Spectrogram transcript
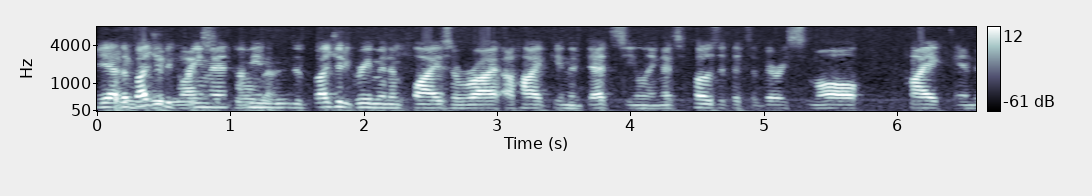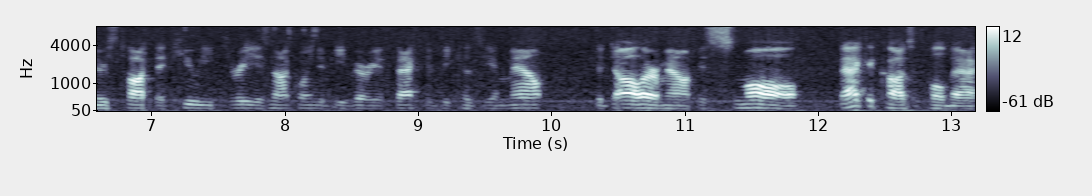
Yeah, the budget we'd like some agreement. I mean, the budget agreement implies a, ri- a hike in the debt ceiling. I suppose if it's a very small hike, and there's talk that QE3 is not going to be very effective because the amount, the dollar amount, is small, that could cause a pullback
